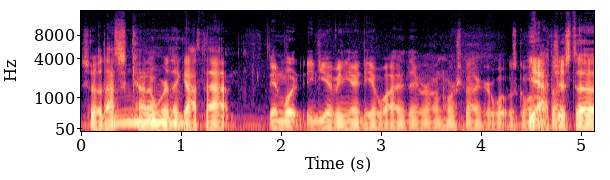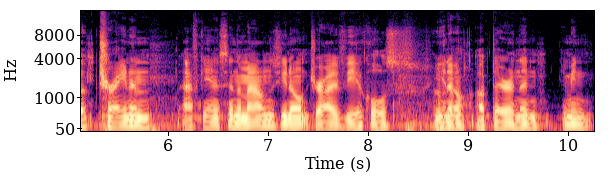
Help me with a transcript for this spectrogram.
So that's kind of where they mm. got that. And what do you have any idea why they were on horseback or what was going on? Yeah, with that? just a train in Afghanistan, the mountains. You don't drive vehicles, you know, up there. And then, I mean,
